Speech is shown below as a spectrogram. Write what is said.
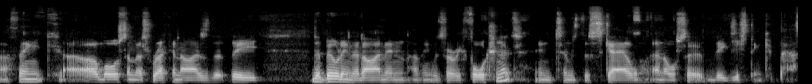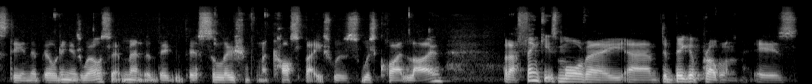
I think uh, I also must recognise that the the building that I'm in, I think, was very fortunate in terms of the scale and also the existing capacity in the building as well. So it meant that the, the solution from a cost base was was quite low. But I think it's more of a um, the bigger problem is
